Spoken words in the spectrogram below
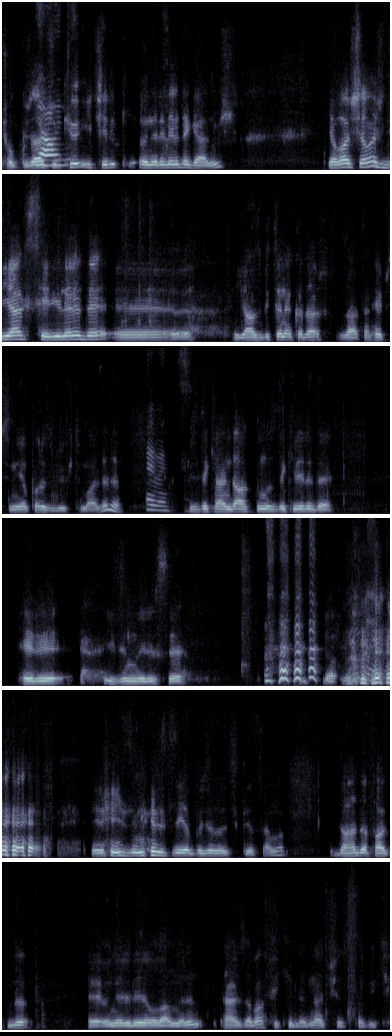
Çok güzel yani... çünkü içerik önerileri de gelmiş. Yavaş yavaş diğer serilere de e, yaz bitene kadar zaten hepsini yaparız büyük ihtimalle de. Evet. Biz de kendi aklımızdakileri de Harry izin verirse izin verirse yapacağız açıkçası ama daha da farklı e, önerileri olanların her zaman fikirlerini açıyoruz tabii ki.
